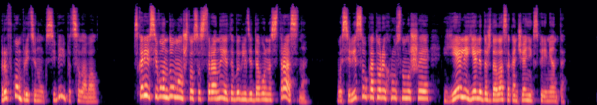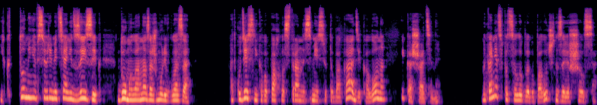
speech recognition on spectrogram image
рывком притянул к себе и поцеловал. Скорее всего, он думал, что со стороны это выглядит довольно страстно. Василиса, у которой хрустнула шея, еле-еле дождалась окончания эксперимента. «И кто меня все время тянет за язык?» — думала она, зажмурив глаза. От Кудесникова пахло странной смесью табака, одеколона и кошатины. Наконец поцелуй благополучно завершился.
